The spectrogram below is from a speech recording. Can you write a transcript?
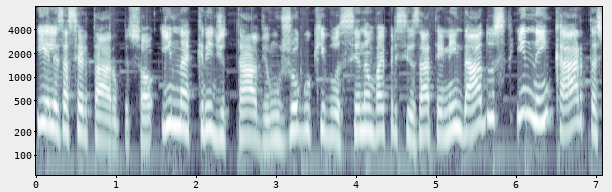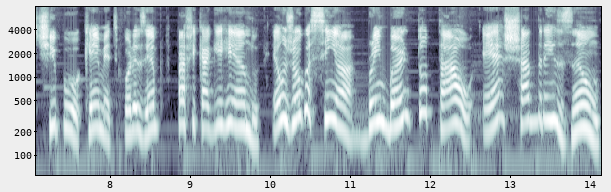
E eles acertaram, pessoal. Inacreditável. Um jogo que você não vai precisar ter nem dados e nem cartas, tipo Kemet, por exemplo, para ficar guerreando. É um jogo assim, ó, brain burn total. É xadrezão.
